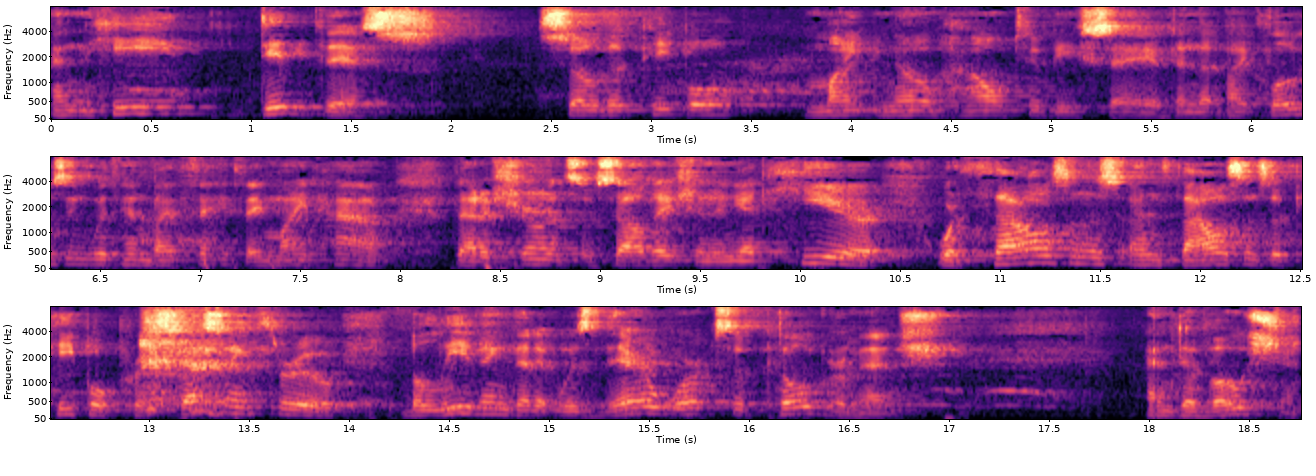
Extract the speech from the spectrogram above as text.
And he did this so that people might know how to be saved, and that by closing with him by faith, they might have that assurance of salvation. And yet, here were thousands and thousands of people processing through, believing that it was their works of pilgrimage and devotion,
